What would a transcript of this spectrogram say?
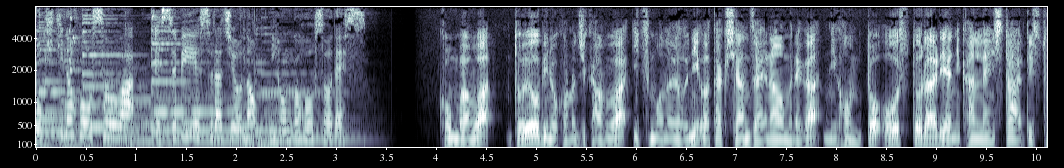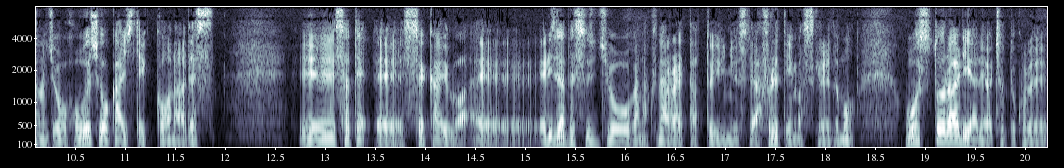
お聞きの放送は SBS ラジオの日本語放送ですこんばんは。土曜日のこの時間はいつものように私安西直宗が日本とオーストラリアに関連したアーティストの情報を紹介していくコーナーです。えー、さて、えー、世界は、えー、エリザベス女王が亡くなられたというニュースで溢れていますけれども、オーストラリアではちょっとこれ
